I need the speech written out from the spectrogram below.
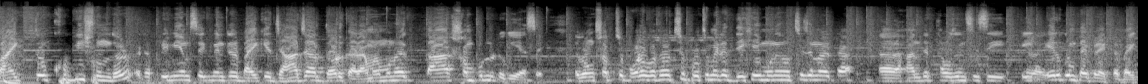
বাইক তো খুবই সুন্দর এটা প্রিমিয়াম সেগমেন্টের বাইকে যা যা দরকার আমার মনে হয় তার সম্পূর্ণটুকুই আছে। এবং সবচেয়ে বড় কথা হচ্ছে প্রথমে এটা দেখেই মনে হচ্ছে যেন একটা হান্ড্রেড থাউজেন্ড সিসি এরকম টাইপের একটা বাইক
